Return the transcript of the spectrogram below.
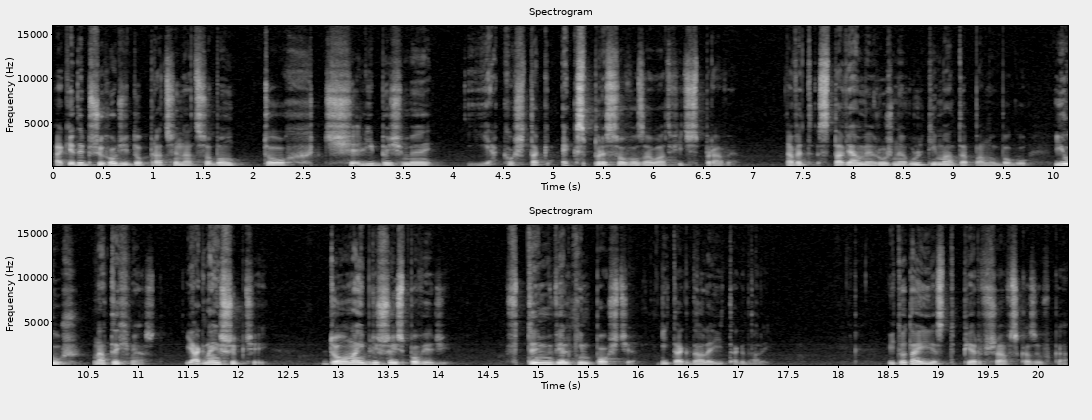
A kiedy przychodzi do pracy nad sobą, to chcielibyśmy jakoś tak ekspresowo załatwić sprawę. Nawet stawiamy różne ultimata Panu Bogu. Już, natychmiast, jak najszybciej, do najbliższej spowiedzi, w tym wielkim poście i tak dalej, i tak dalej. I tutaj jest pierwsza wskazówka.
